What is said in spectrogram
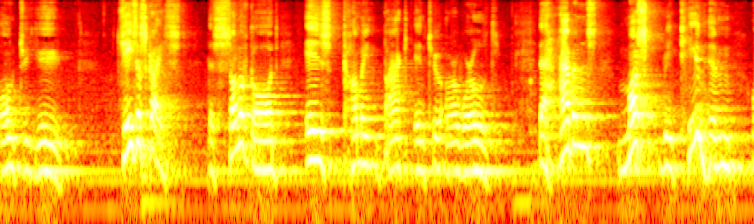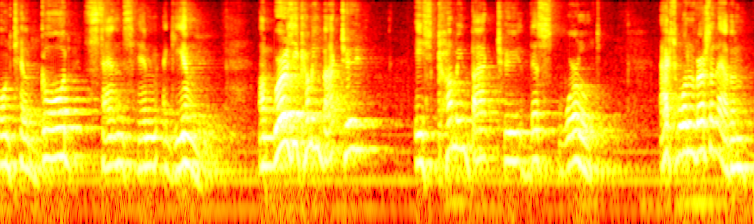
unto you. Jesus Christ, the Son of God, is coming back into our world. The heavens must retain him until God sends him again. And where is he coming back to? He's coming back to this world. Acts 1 and verse 11.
